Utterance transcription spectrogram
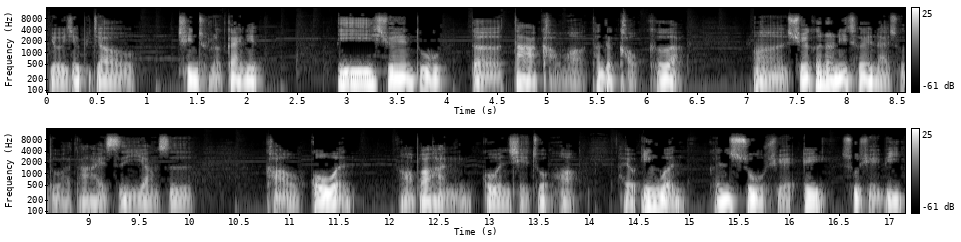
有一些比较清楚的概念。一一学年度的大考啊，它的考科啊，呃，学科能力测验来说的话，它还是一样是考国文啊，包含国文写作哈，还有英文跟数学 A、数学 B，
